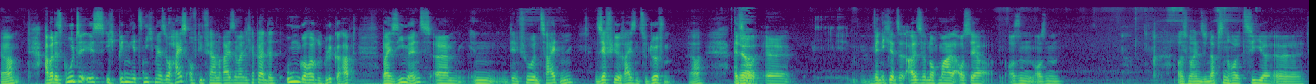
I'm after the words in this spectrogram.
Ja, aber das Gute ist, ich bin jetzt nicht mehr so heiß auf die Fernreise, weil ich habe ja das ungeheure Glück gehabt, bei Siemens ähm, in den frühen Zeiten sehr viel reisen zu dürfen. Ja, also Ja. Äh, wenn ich jetzt also noch mal aus der aus dem aus dem aus meinem Synapsenholz ziehe, äh,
